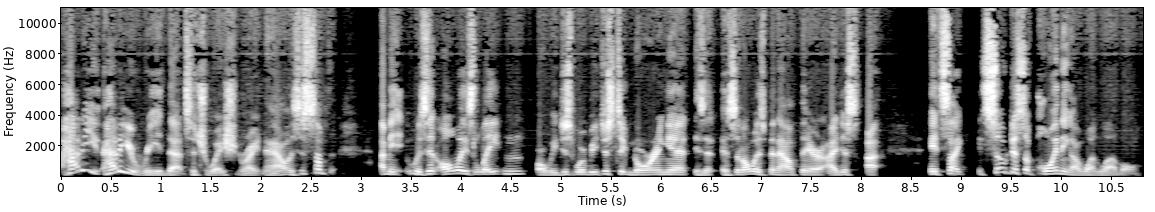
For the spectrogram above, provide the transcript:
How do you how do you read that situation right now? Is this something? I mean, was it always latent, or we just were we just ignoring it? Is it has it always been out there? I just, uh, it's like it's so disappointing on one level.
